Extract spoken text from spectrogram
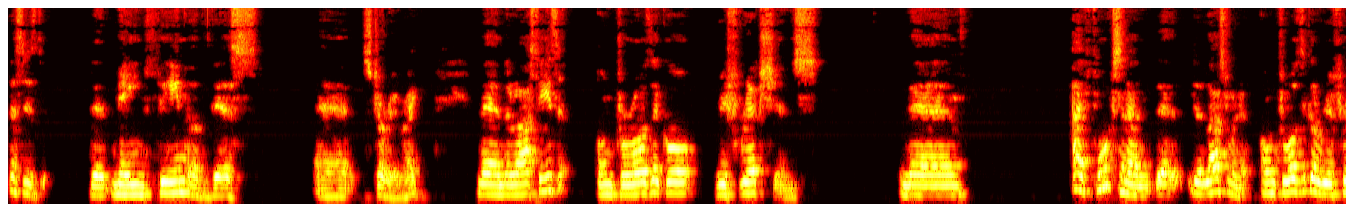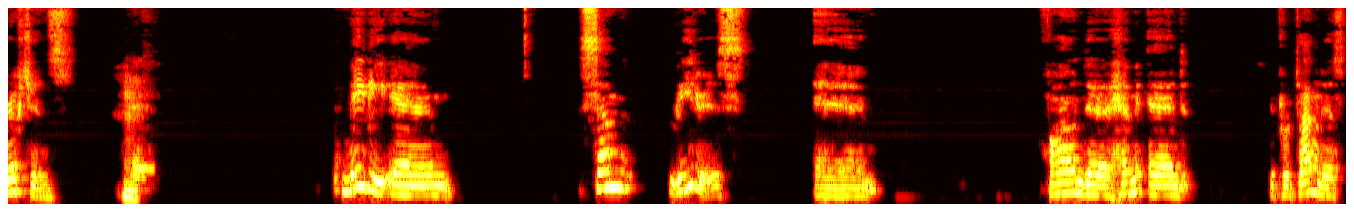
This is the main theme of this uh, story, right? Then the last is ontological reflections. then I focus on the, the last one, ontological reflections. Hmm. Uh, maybe um, some readers um, found uh, him and the protagonist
